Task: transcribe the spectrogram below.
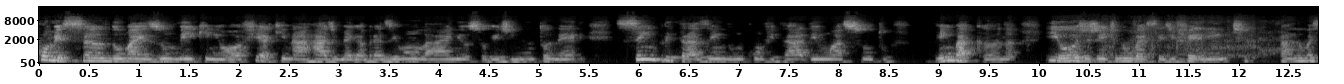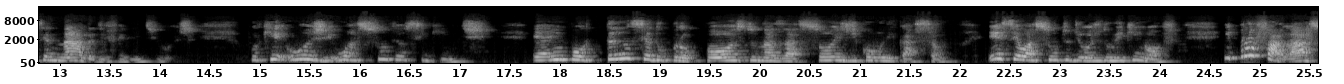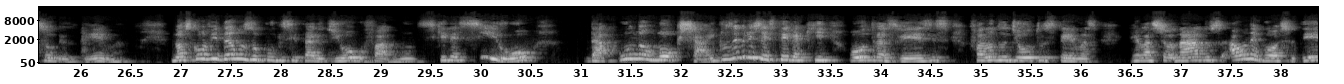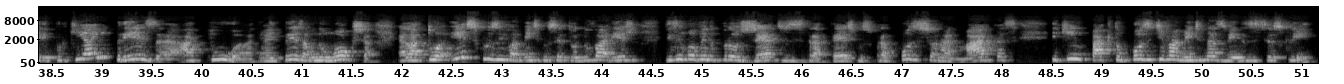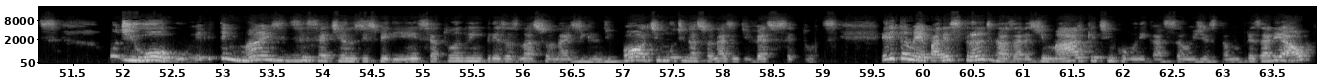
Começando mais um Making Off aqui na Rádio Mega Brasil Online. Eu sou Regina Antonelli, sempre trazendo um convidado e um assunto bem bacana. E hoje, gente, não vai ser diferente, tá? Não vai ser nada diferente hoje. Porque hoje o assunto é o seguinte: é a importância do propósito nas ações de comunicação. Esse é o assunto de hoje do Making Off. E para falar sobre o tema, nós convidamos o publicitário Diogo Fagundes, que ele é CEO da Unomoksha. Inclusive, ele já esteve aqui outras vezes falando de outros temas relacionados ao negócio dele, porque a empresa atua, a empresa Unomoksha, ela atua exclusivamente no setor do varejo, desenvolvendo projetos estratégicos para posicionar marcas e que impactam positivamente nas vendas de seus clientes. O Diogo, ele tem mais de 17 anos de experiência atuando em empresas nacionais de grande porte e multinacionais em diversos setores. Ele também é palestrante nas áreas de marketing, comunicação e gestão empresarial.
